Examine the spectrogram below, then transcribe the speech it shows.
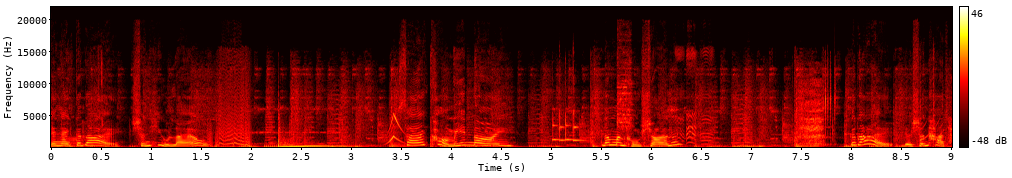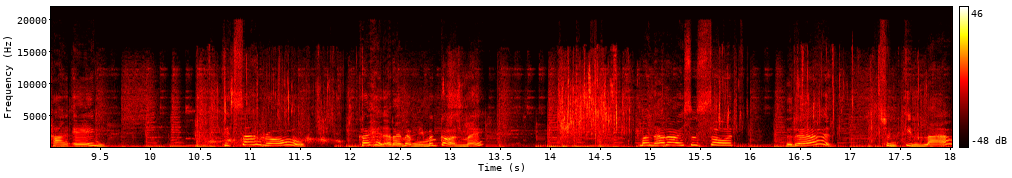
ยังไงก็ได้ ฉันหิวแล้วแซกขอมีดหน่อยนั่นมันของฉัน ก็ได้ เดี๋ยวฉันหาทางเอง พิซซ่าโรลเคยเห็นอะไรแบบนี้มาก่อนไหม มันอร่อยสุดๆ เลิศฉันกินแล้ว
